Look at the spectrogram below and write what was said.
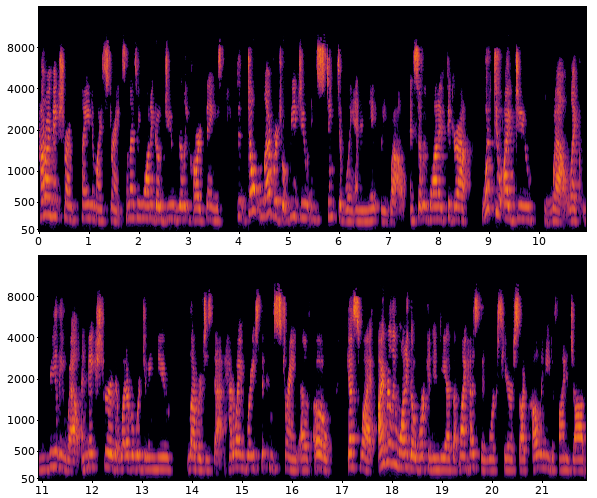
how do I make sure I'm playing to my strengths? Sometimes we want to go do really hard things that don't leverage what we do instinctively and innately well. And so we want to figure out what do I do well, like really well, and make sure that whatever we're doing new leverages that. How do I embrace the constraint of, oh, guess what? I really want to go work in India, but my husband works here, so I probably need to find a job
